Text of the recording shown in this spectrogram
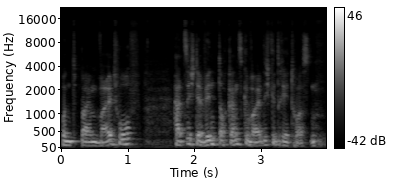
und beim Waldhof hat sich der Wind doch ganz gewaltig gedreht, Thorsten.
